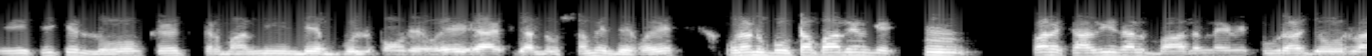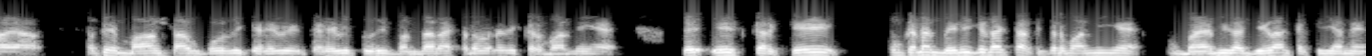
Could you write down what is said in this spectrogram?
ਇਹ ਸੀ ਕਿ ਲੋਕ ਕੁਰਬਾਨੀ ਦੇ ਮੁੱਲ ਪਾਉਂਦੇ ਹੋਏ ਜਾਂ ਇਸ ਗੱਲ ਨੂੰ ਸਮਝਦੇ ਹੋਏ ਉਹਨਾਂ ਨੂੰ ਵੋਟਾਂ ਪਾ ਦੇਣਗੇ। ਪਰ ਅਕਾਲੀ ਦਲ ਬਾਦਲ ਨੇ ਵੀ ਪੂਰਾ ਜ਼ੋਰ ਲਾਇਆ ਅਤੇ ਮਾਨ ਸਾਹਿਬ ਕੋਲ ਵੀ ਕਹੇ ਵੀ ਕਹੇ ਵੀ ਤੁਸੀਂ ਬੰਦਾ ਨਾ ਖੜੋ ਇਹਨਾਂ ਦੀ ਕੁਰਬਾਨੀ ਹੈ। ਤੇ ਇਸ ਕਰਕੇ ਉਹ ਕਹਿੰਦਾ ਮੇਰੀ ਕਿਹੜਾ ਘੱਟ ਕੁਰਬਾਨੀ ਹੈ? ਮੈਂ ਵੀ ਤਾਂ ਜੇਲ੍ਹਾਂ ਕੱਟੀਆਂ ਨੇ।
